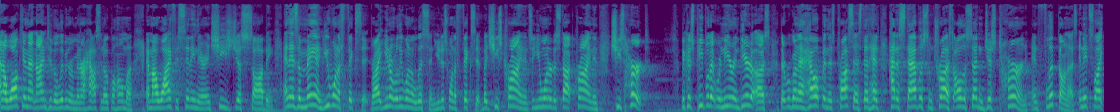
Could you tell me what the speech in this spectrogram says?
And I walked in that night into the living room in our house in Oklahoma, and my wife is sitting there and she's just sobbing. And as a man, you want to fix it, right? You don't really want to listen, you just want to fix it. But she's crying, and so you want her to stop crying, and she's hurt. Because people that were near and dear to us that were going to help in this process that had, had established some trust all of a sudden just turned and flipped on us. And it's like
